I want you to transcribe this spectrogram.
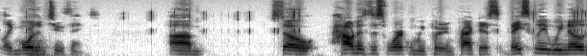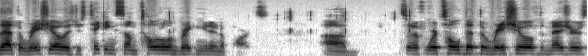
like more than two things. Um, so how does this work when we put it in practice? Basically, we know that the ratio is just taking some total and breaking it into parts. Um, so if we're told that the ratio of the measures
